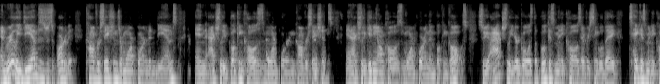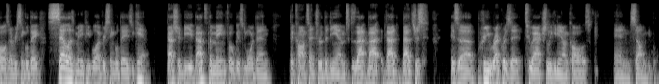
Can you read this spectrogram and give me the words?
And really, DMs is just a part of it. Conversations are more important than DMs, and actually booking calls is more important than conversations, and actually getting on calls is more important than booking calls. So you actually your goal is to book as many calls every single day, take as many calls every single day, sell as many people every single day as you can. That should be that's the main focus more than the content or the DMs because that that that that just is a prerequisite to actually getting on calls and selling people.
